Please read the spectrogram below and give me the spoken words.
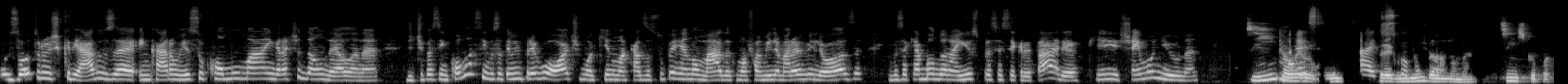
os outros criados é, encaram isso como uma ingratidão dela, né? De tipo assim, como assim você tem um emprego ótimo aqui numa casa super renomada, com uma família maravilhosa, e você quer abandonar isso para ser secretária? Que shame on you, né? Sim, que Mas... é um Ai, emprego desculpa, mundano, né? Sim, desculpa.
